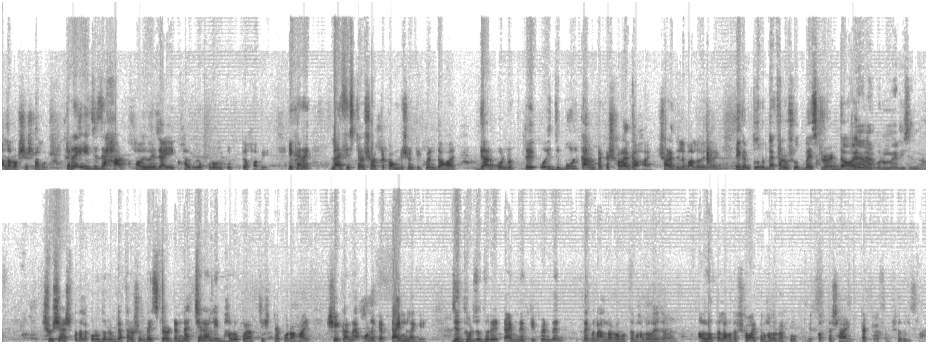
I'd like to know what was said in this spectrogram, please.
আল্লাহর অশেষ রহমত। কেন এই যে যে হাড় ক্ষয় হয়ে যায় এই ক্ষয়গুলো পূরণ করতে হবে। এখানে লাইফ স্টাইল সহ একটা কম্বিনেশন ট্রিটমেন্ট দেওয়া হয় দেওয়ার পরিণতিতে ওই যে মূল কারণটাকে সরাই দেওয়া হয় সরাই দিলে ভালো হয়ে যায়। এখানে তো কোনো ব্যথার ওষুধ বা স্টেরয়েড দেওয়া হয় না কোনো মেডিসিন না। শশী হাসপাতালে কোনো ধরনের ব্যথার ওষুধ বা স্টেরয়েডটা ন্যাচারালি ভালো করার চেষ্টা করা হয়, সেই কারণে অনেকের টাইম লাগে। যে ধৈর্য ধরে টাইম নিয়ে ট্রিটমেন্ট দেন, দেখবেন আল্লাহর রহমতে ভালো হয়ে যাবেন। আল্লাহ তালা আমাদের সবাইকে ভালো রাখুক, এই প্রত্যাশায় ডাক্তার শহীদুল ইসলাম।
